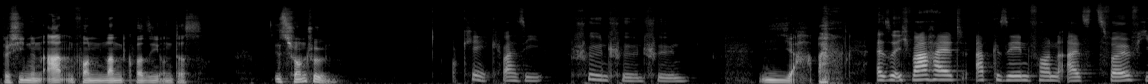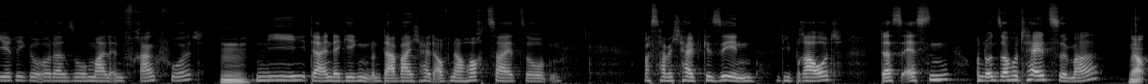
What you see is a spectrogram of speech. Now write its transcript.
verschiedenen Arten von Land quasi und das ist schon schön. Okay, quasi schön, schön, schön. Ja. Also ich war halt, abgesehen von als Zwölfjährige oder so, mal in Frankfurt. Hm. Nie da in der Gegend. Und da war ich halt auf einer Hochzeit so. Was habe ich halt gesehen? Die Braut, das Essen und unser Hotelzimmer. Ja.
